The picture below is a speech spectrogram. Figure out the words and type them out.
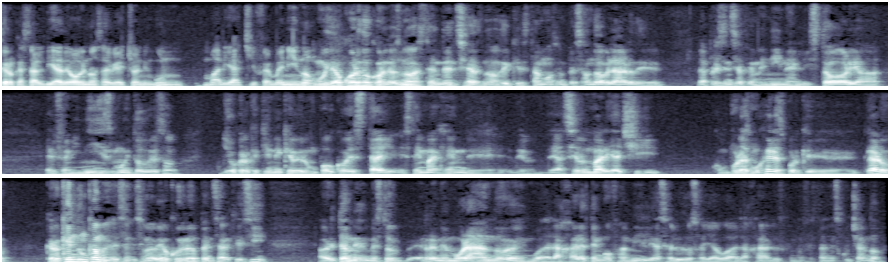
creo que hasta el día de hoy no se había hecho ningún mariachi femenino. Muy de acuerdo con las mm. nuevas tendencias, ¿no? De que estamos empezando a hablar de la presencia femenina en la historia, el feminismo y todo eso. Yo creo que tiene que ver un poco esta, esta imagen de, de, hacer un mariachi con puras mujeres, porque, claro, creo que nunca se, se, me había ocurrido pensar que sí, Ahorita me, estoy rememorando, en Guadalajara tengo familia, saludos allá a Guadalajara, los que nos están escuchando,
